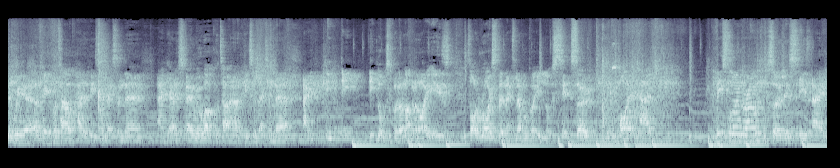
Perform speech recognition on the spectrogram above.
the rear of his cut out, had a piece of Lexan there, and he had a spare wheel well cut out and had a piece of Lexan there. And it, it, it, it looks good, I'm not gonna lie, it is it's like rise to the next level, but it looks sick. So I had this line ground, so this is a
